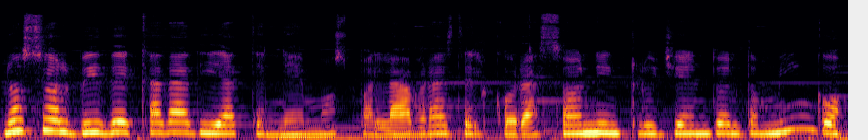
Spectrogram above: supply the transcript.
No se olvide, cada día tenemos palabras del corazón, incluyendo el domingo,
